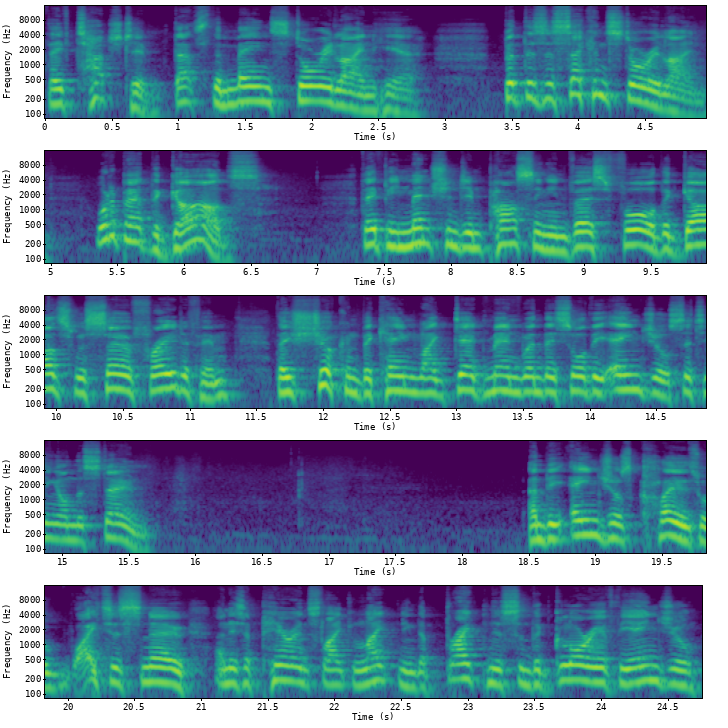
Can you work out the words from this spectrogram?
they've touched him. That's the main storyline here. But there's a second storyline. What about the guards? They've been mentioned in passing in verse 4. The guards were so afraid of him, they shook and became like dead men when they saw the angel sitting on the stone and the angel's clothes were white as snow, and his appearance like lightning. The brightness and the glory of the angel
